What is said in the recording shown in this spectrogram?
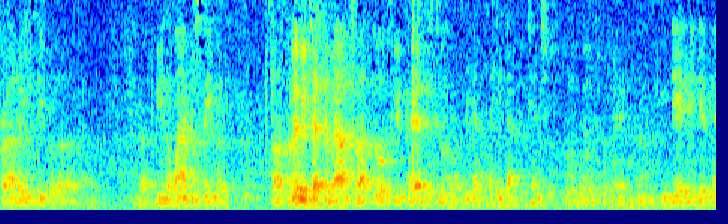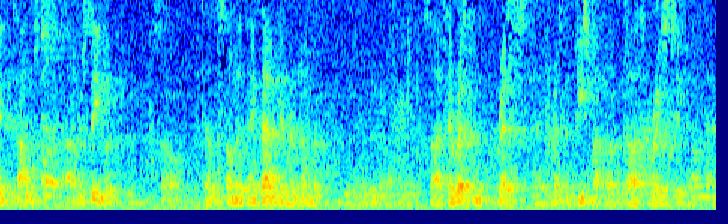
proud of EC for uh, uh, being a wide receiver. So I said, let me test him out. So I threw a few passes to him. I said, yeah, I think he got potential. And uh, he did. He did make a college uh, receiver. So those are some of the things I can remember. So I say, rest rest, rest in peace, my brother. God's grace to you on that.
